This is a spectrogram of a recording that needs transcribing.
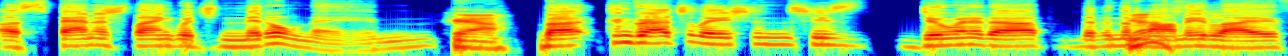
a Spanish language middle name. Yeah. But congratulations, she's doing it up, living the Yes. mommy life.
